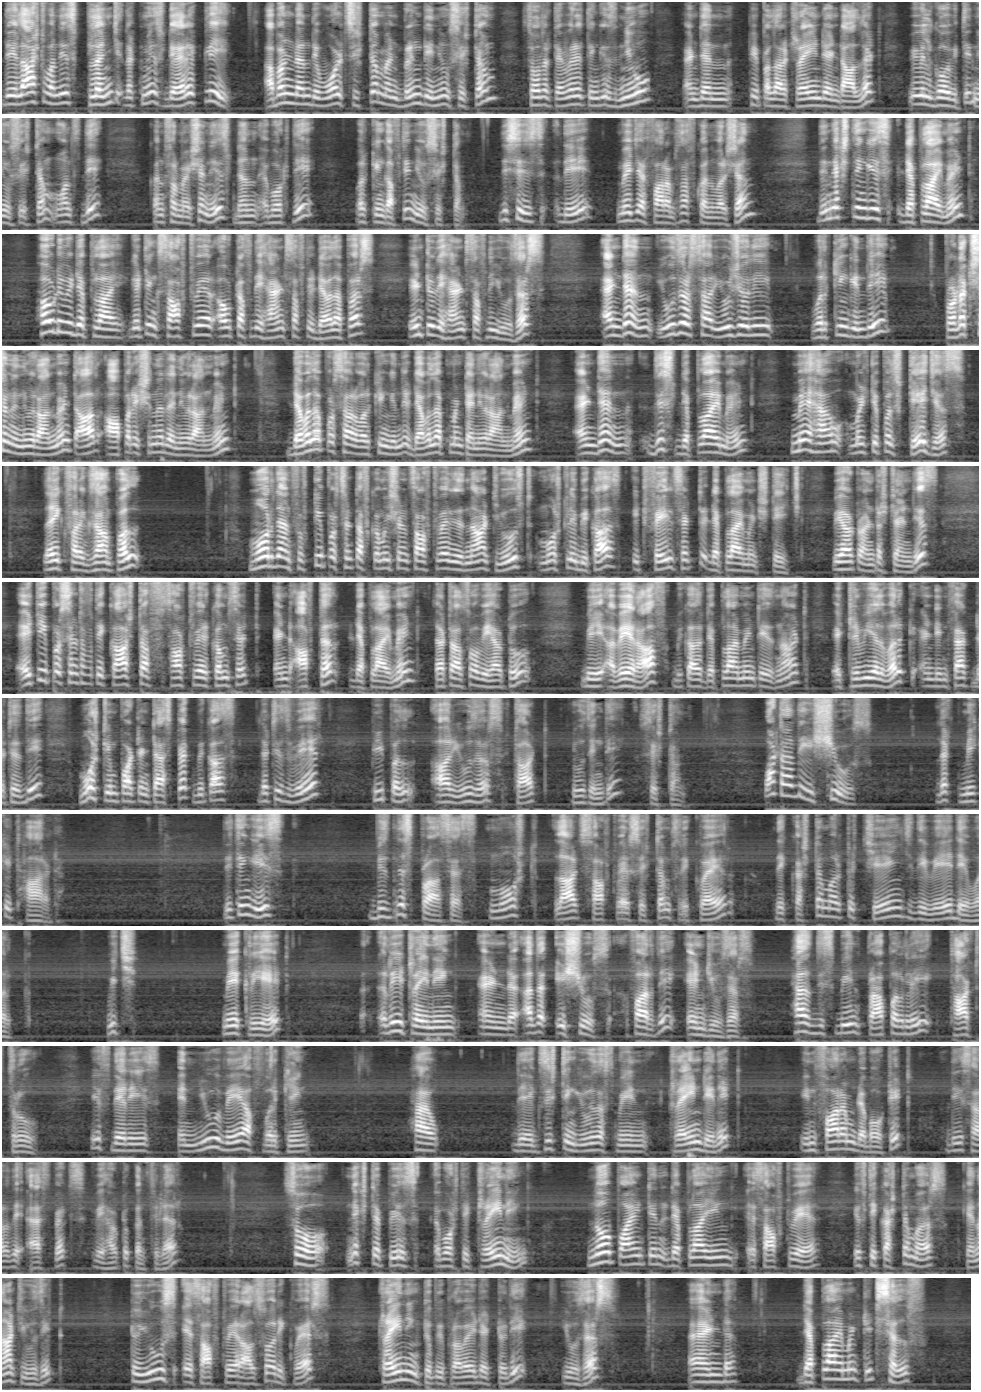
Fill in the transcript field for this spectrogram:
the last one is plunge that means directly abandon the old system and bring the new system so that everything is new and then people are trained and all that we will go with the new system once the confirmation is done about the working of the new system. This is the major forms of conversion. The next thing is deployment. How do we deploy? Getting software out of the hands of the developers into the hands of the users and then users are usually working in the production environment or operational environment. Developers are working in the development environment and then this deployment may have multiple stages like for example, more than 50 percent of commissioned software is not used mostly because it fails at the deployment stage. We have to understand this. 80 percent of the cost of software comes at and after deployment that also we have to be aware of because deployment is not a trivial work and in fact that is the most important aspect because that is where people or users start using the system. What are the issues that make it hard? The thing is business process most large software systems require the customer to change the way they work which may create retraining and other issues for the end users. Has this been properly thought through? If there is a new way of working, have the existing users been trained in it, informed about it, these are the aspects we have to consider. So, next step is about the training. No point in deploying a software if the customers cannot use it. To use a software also requires training to be provided to the users. And deployment itself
